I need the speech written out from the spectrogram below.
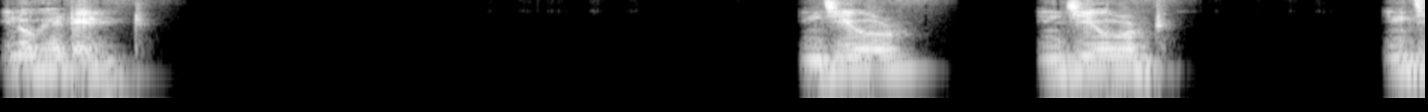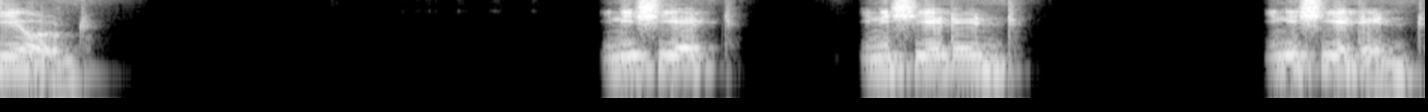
innovated. Injure injured injured initiate. Initiated. Initiated.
